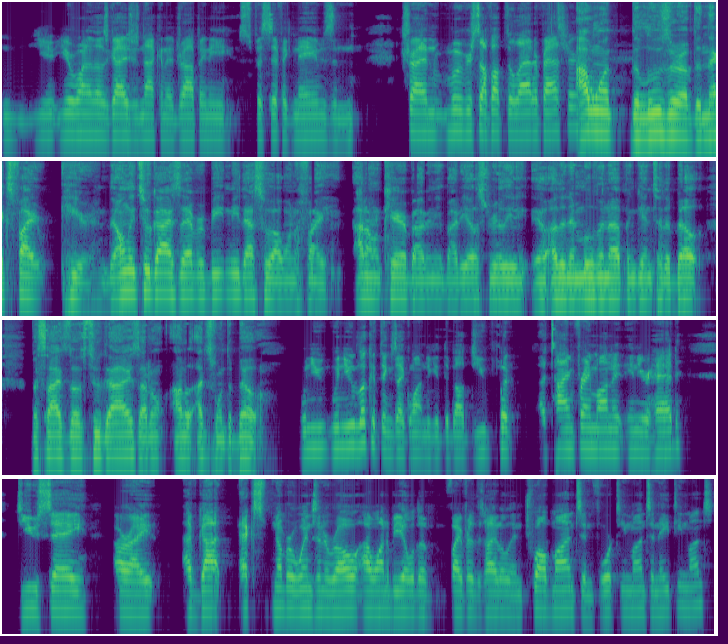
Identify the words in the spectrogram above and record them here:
you're one of those guys who's not going to drop any specific names and try and move yourself up the ladder faster. I want the loser of the next fight here. The only two guys that ever beat me, that's who I want to fight. I don't care about anybody else really, other than moving up and getting to the belt. Besides those two guys, I don't. I, don't, I just want the belt. when you when you look at things like wanting to get the belt, do you put a time frame on it in your head? Do you say, all right, I've got X number of wins in a row. I want to be able to fight for the title in 12 months, in 14 months, in 18 months?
